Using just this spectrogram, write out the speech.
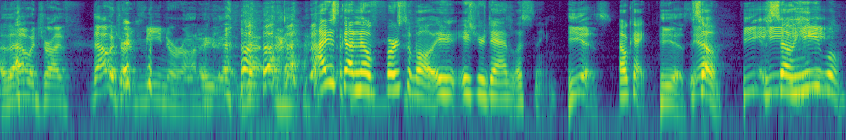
that would drive that would drive me neurotic. i just gotta know first of all is your dad listening He is. Okay He is. So- Yeah. he, he, so he he, will-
